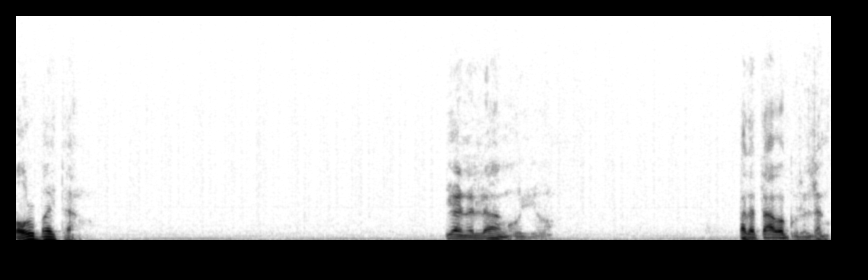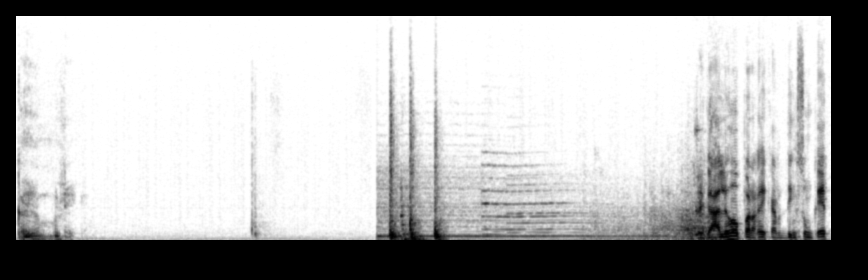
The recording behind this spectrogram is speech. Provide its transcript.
Or baitang. Yan na lang, Julio. Patatawag ko na lang kayong muli. Regalo ho para kay Karding Sungkit.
